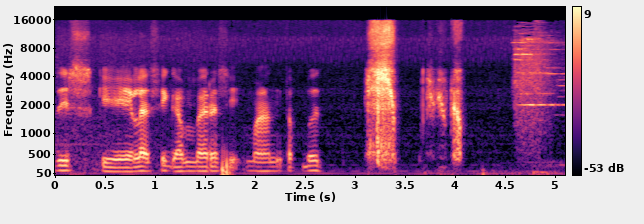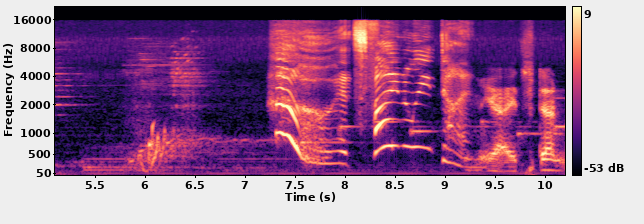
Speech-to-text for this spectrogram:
this. Gila sih gambarnya sih. Mantep banget. Ooh, it's finally done. Yeah, it's done.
